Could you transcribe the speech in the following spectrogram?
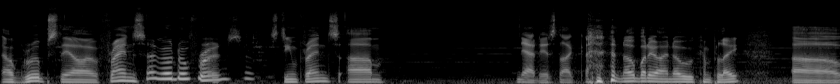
Our groups, they are friends. I got no friends. Steam friends. Um, yeah, there's like nobody I know who can play uh,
